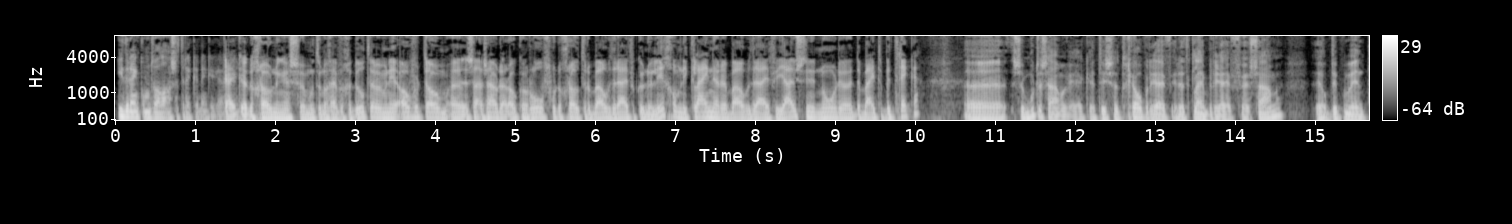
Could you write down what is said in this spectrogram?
iedereen komt wel aan zijn trekken, denk ik. Kijk, de Groningers moeten nog even geduld hebben. Meneer Overtoom, zou daar ook een rol voor de grotere bouwbedrijven kunnen liggen... om die kleinere bouwbedrijven juist in het noorden erbij te betrekken? Uh, ze moeten samenwerken. Het is het grootbedrijf en het kleinbedrijf uh, samen. Uh, op dit moment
